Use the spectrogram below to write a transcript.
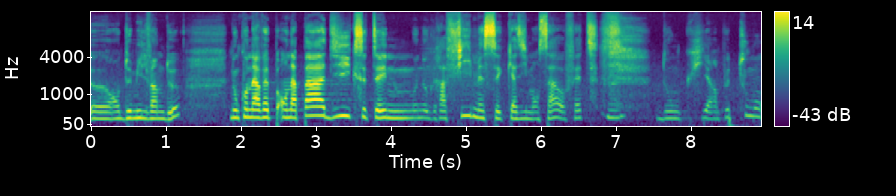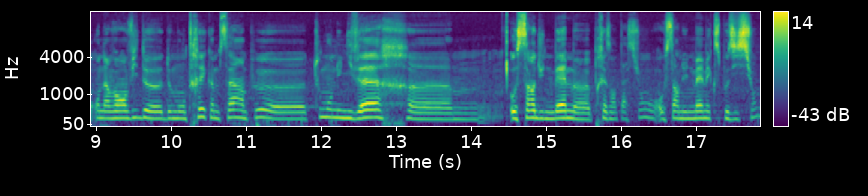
en 2022. Donc on n'a pas dit que c'était une monographie, mais c'est quasiment ça, en fait. Mmh. Donc il y a un peu tout mon, on avait envie de, montrer comme ça un peu euh, tout mon univers euh, au sein d'une même euh, présentation, au sein d'une même exposition.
